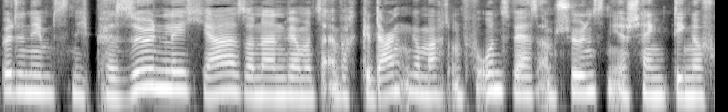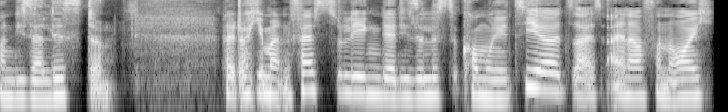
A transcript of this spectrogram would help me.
Bitte nehmt es nicht persönlich, ja, sondern wir haben uns einfach Gedanken gemacht und für uns wäre es am schönsten, ihr schenkt Dinge von dieser Liste vielleicht auch jemanden festzulegen, der diese Liste kommuniziert, sei es einer von euch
